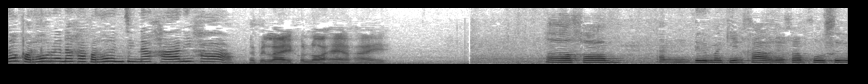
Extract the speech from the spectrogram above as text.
ต้องขอโทษด้วยนะคะ ขอโทษจริงๆนะคะนี่ค่ะ ไม่เป็นไรคนรอให้อภัย เออครับ อันตื่นมากินข้าวเลยครับ ครูซื้อ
